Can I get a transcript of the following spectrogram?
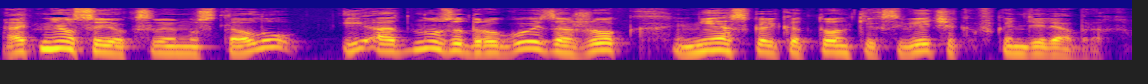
Отнес ее к своему столу и одну за другой зажег несколько тонких свечек в канделябрах.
